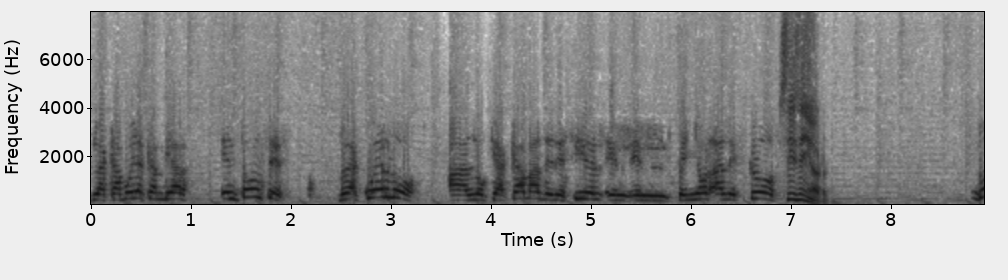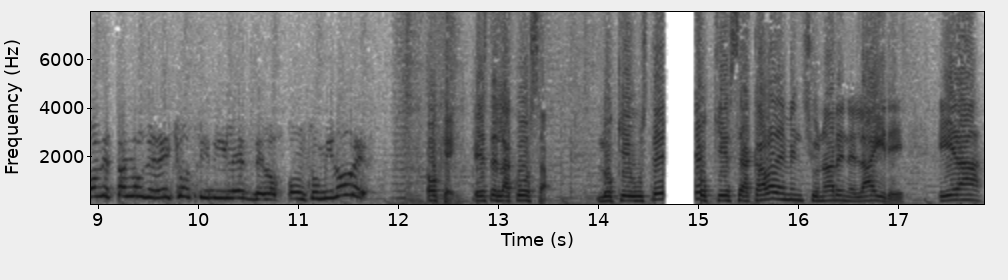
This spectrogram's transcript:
la ca- voy a cambiar. Entonces, de acuerdo a lo que acaba de decir el, el- el señor Alex Cross, Sí, señor. ¿Dónde están los derechos civiles de los consumidores? Ok, esta es la cosa. Lo que usted, lo que se acaba de mencionar en el aire era,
